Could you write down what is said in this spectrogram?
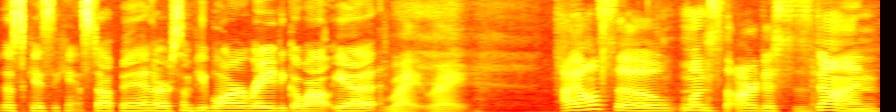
Just in case they can't stop in, or some people aren't ready to go out yet. Right, right. I also, once the artist is done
